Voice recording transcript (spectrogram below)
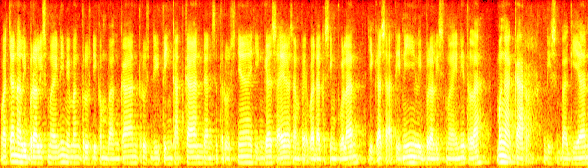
wacana liberalisme ini memang terus dikembangkan, terus ditingkatkan dan seterusnya hingga saya sampai pada kesimpulan jika saat ini liberalisme ini telah mengakar di sebagian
